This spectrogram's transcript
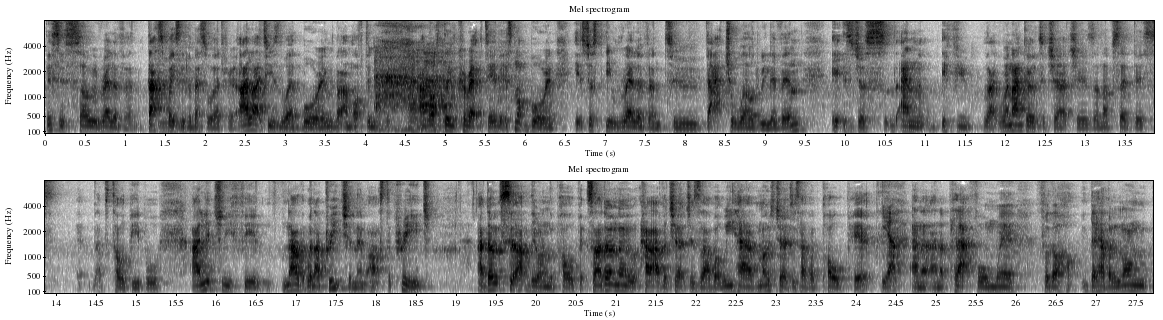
this is so irrelevant. That's mm. basically the best word for it. I like to use the word boring, but I'm often I'm often corrected. It's not boring. It's just irrelevant to the actual world we live in. It's just and if you like when I go to churches and I've said this, I've told people, I literally feel now that when I preach in them, asked to preach, I don't sit up there on the pulpit. So I don't know how other churches are, but we have most churches have a pulpit Yeah. and a, and a platform where for the they have a long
